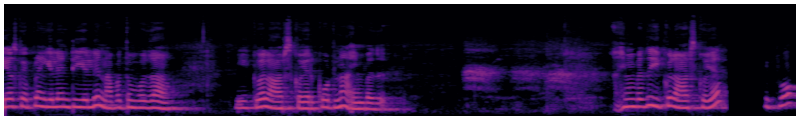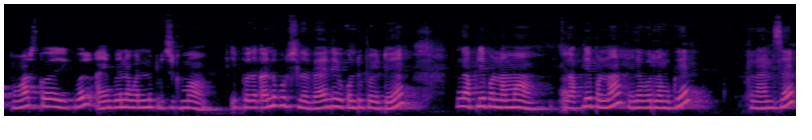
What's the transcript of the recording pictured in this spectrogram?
ஏழு ஸ்கொயர் அப்புறம் ஏழு இன்ட்டு ஏழு நாற்பத்தொம்போதா ஈக்குவல் ஆர் ஸ்கொயர் கூட்டினா ஐம்பது. ஐம்பது ஈக்குவல் ஆர் ஸ்கொயர் இப்போது ஆர் ஸ்கொயர் ஈக்குவல் ஐம்பது நம்ம கண்டுபிடிச்சிருக்குமா இப்போ இதை கண்டுபிடிச்சில வேல்யூவை கொண்டு போயிட்டு இங்கே அப்ளை பண்ணலாமா? இங்கே அப்ளை பண்ணால் என்ன வரும் நமக்கு? ஆன்சர்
